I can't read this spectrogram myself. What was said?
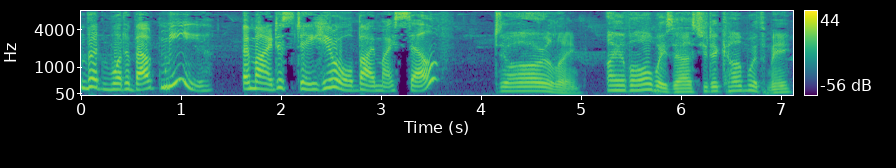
But what about me? Am I to stay here all by myself? Darling, I have always asked you to come with me,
